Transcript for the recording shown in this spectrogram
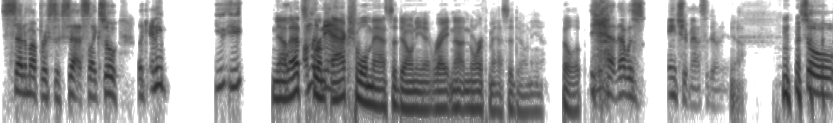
set him up for success. Like so, like any you, you Now that's I'm from man- actual Macedonia, right? Not North Macedonia, Philip. yeah, that was ancient Macedonia. Yeah. so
